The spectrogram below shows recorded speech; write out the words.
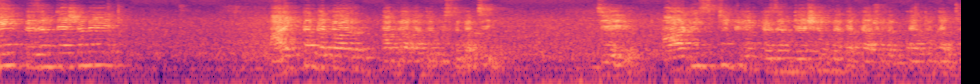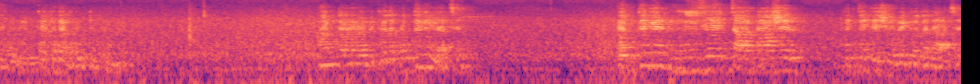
এই প্রেজেন্টেশনে আরেকটা ব্যাপার আমরা হয়তো বুঝতে পারছি যে আর্টিস্টিক রিপ্রেজেন্টেশন ব্যাপারটা আসলে কতটা জরুরি, কতটা গুরুত্বপূর্ণ? আন্দোলনের প্রত্যেকেই আছে। প্রত্যেকের নিজের চারপাশের ভিত্তিতে সে অভিজ্ঞতাটা আছে।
